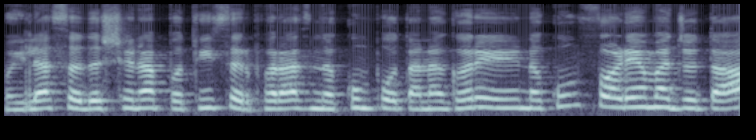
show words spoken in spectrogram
મહિલા સદસ્યના પતિ સરફરાઝ નકુમ પોતાના ઘરે નકુમ ફળિયામાં જતા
